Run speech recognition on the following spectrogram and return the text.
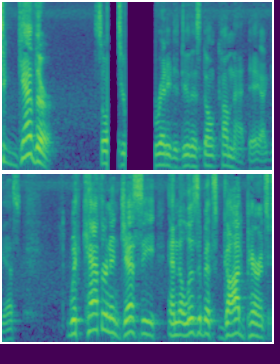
together, so as you're ready to do this, don't come that day, I guess, with Catherine and Jesse and Elizabeth's godparents,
